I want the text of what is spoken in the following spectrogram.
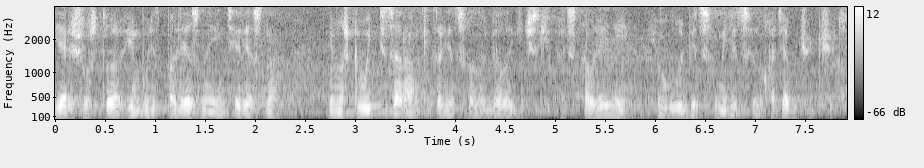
Я решил, что им будет полезно и интересно немножко выйти за рамки традиционных биологических представлений и углубиться в медицину хотя бы чуть-чуть.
